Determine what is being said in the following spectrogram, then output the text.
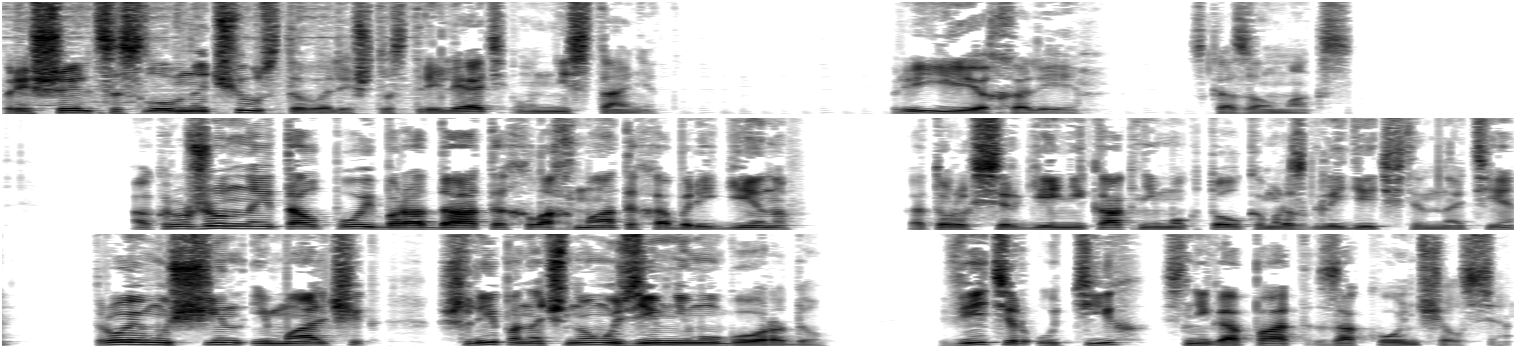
Пришельцы словно чувствовали, что стрелять он не станет. «Приехали», — сказал Макс. Окруженные толпой бородатых, лохматых аборигенов, которых Сергей никак не мог толком разглядеть в темноте, Трое мужчин и мальчик шли по ночному зимнему городу. Ветер утих, снегопад закончился.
